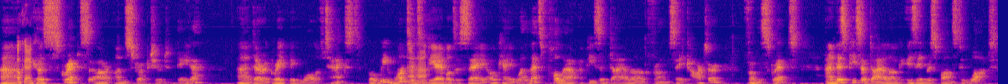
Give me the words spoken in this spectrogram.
Uh, okay. Because scripts are unstructured data. Uh, they're a great big wall of text, but we wanted uh-huh. to be able to say, okay, well, let's pull out a piece of dialogue from, say, Carter from the script. And this piece of dialogue is in response to what?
